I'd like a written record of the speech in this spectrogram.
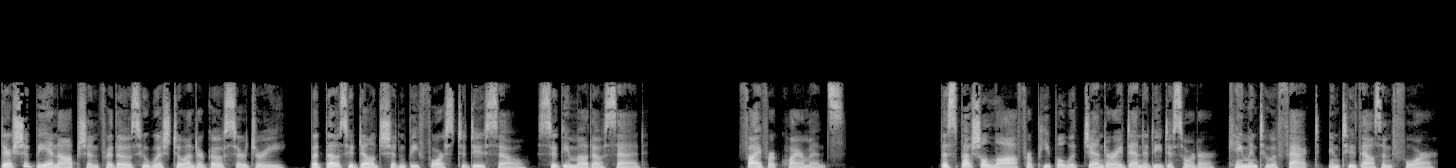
There should be an option for those who wish to undergo surgery, but those who don't shouldn't be forced to do so, Sugimoto said. 5 Requirements The special law for people with gender identity disorder came into effect in 2004.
